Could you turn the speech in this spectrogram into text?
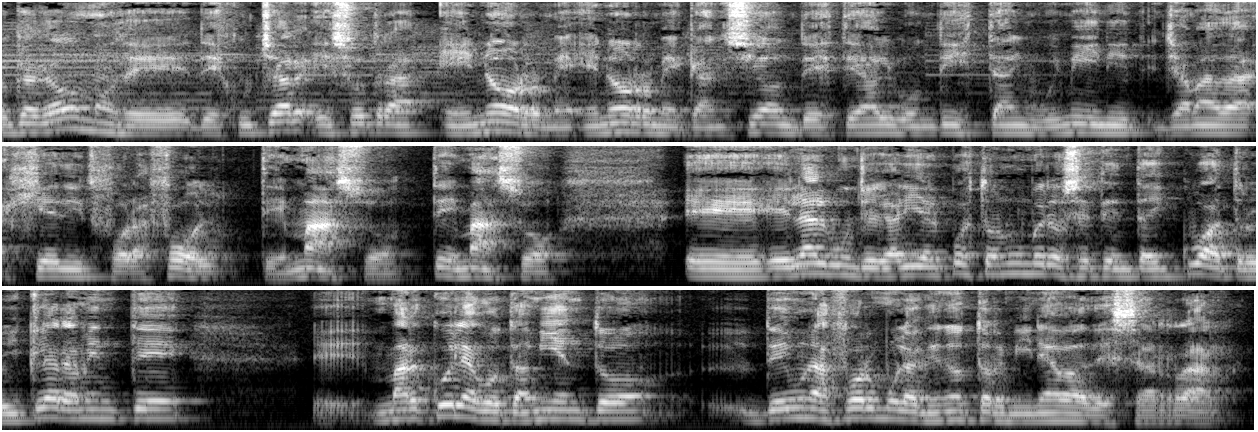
Lo que acabamos de, escuchar es otra enorme, enorme canción de este álbum This Time We Mean It llamada Headed for a Fall, temazo, temazo. Eh, el álbum llegaría al puesto número 74 y claramente eh, marcó el agotamiento de una fórmula que no terminaba de cerrar.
